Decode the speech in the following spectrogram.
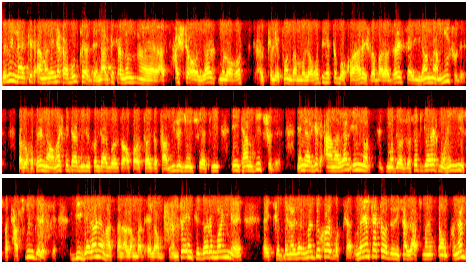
ببین نرگس عملا قبول کرده. نرگس الان از هشت آذر ملاقات تلفن و ملاقاتش حتی با خواهرش و برادرش در ایران ممنوع شده و به خاطر نامش به دبیر کل در مورد آپارتاید و تبعیض جنسیتی این تمدید شده. این نرگس عملا این مجازات دیگه براش مهم نیست و تصمیم گرفته. دیگران هم هستن الان باید اعلام کنم. تو انتظار ما اینه که به نظر من دو کار بکرد اونایی هم که حتی حاضر نیستن رسما اعلام کنن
